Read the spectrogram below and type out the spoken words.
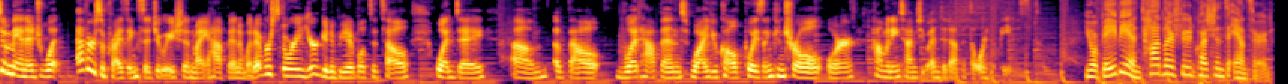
to manage whatever surprising situation might happen and whatever story you're going to be able to tell one day um, about what happened why you called poison control or how many times you ended up at the orthopedist your baby and toddler food questions answered.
